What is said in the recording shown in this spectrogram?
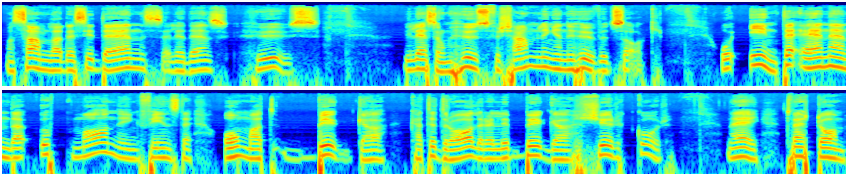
man samlades i dens eller dens hus. Vi läser om husförsamlingen i huvudsak. Och inte en enda uppmaning finns det om att bygga katedraler eller bygga kyrkor. Nej, tvärtom.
